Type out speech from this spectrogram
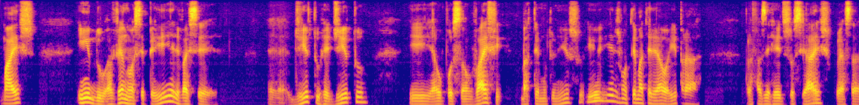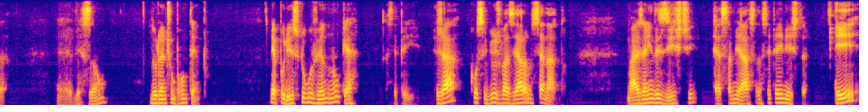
mas indo, havendo uma CPI, ele vai ser é, dito, redito, e a oposição vai bater muito nisso, e, e eles vão ter material aí para fazer redes sociais com essa é, versão durante um bom tempo. E é por isso que o governo não quer a CPI já conseguiu esvaziá-la no Senado. Mas ainda existe essa ameaça da CPI mista. E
